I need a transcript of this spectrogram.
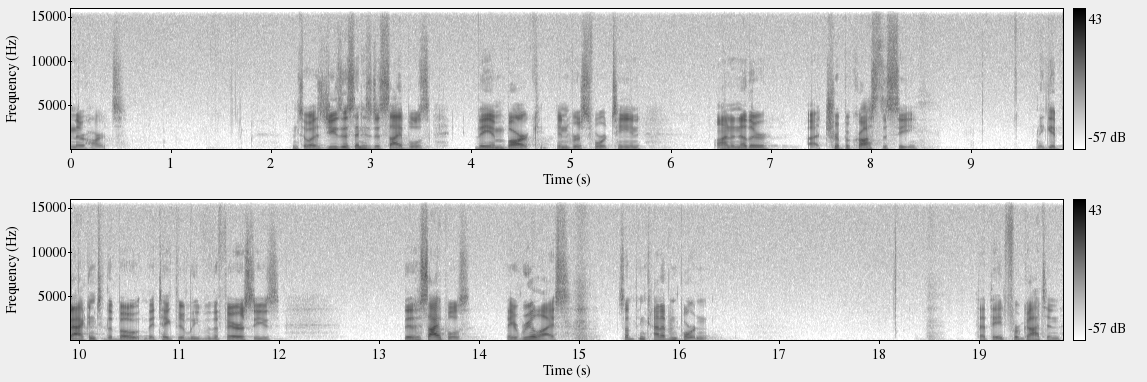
in their hearts. And so, as Jesus and his disciples, they embark in verse 14 on another uh, trip across the sea. They get back into the boat, they take their leave of the Pharisees. The disciples, they realize something kind of important that they'd forgotten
